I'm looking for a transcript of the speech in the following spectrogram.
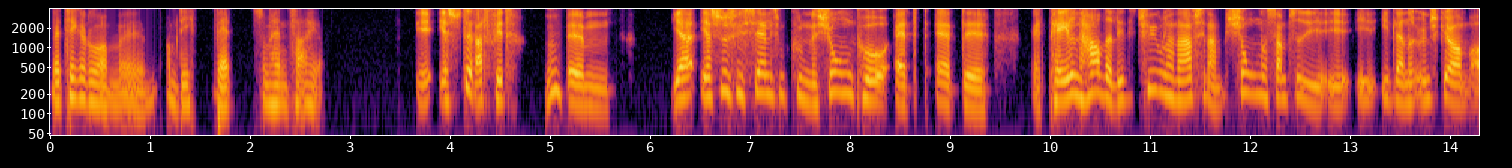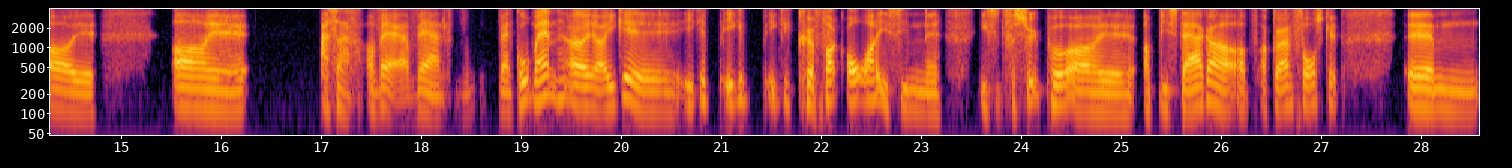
Hvad tænker du om, øh, om det valg, som han tager her? Jeg, jeg synes, det er ret fedt. Mm. Øhm, jeg, jeg synes, vi ser ligesom kombinationen på, at, at, øh, at Palen har været lidt i tvivl. Han har haft sine ambitioner, samtidig et, et eller andet ønske om at, øh, og, øh, altså, at være, være, være en god mand, og, og ikke, ikke, ikke, ikke køre folk over i, sin, øh, i sit forsøg på at, øh, at blive stærkere og, og gøre en forskel. Øhm,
